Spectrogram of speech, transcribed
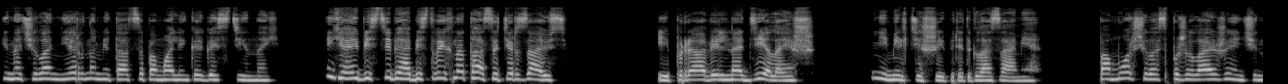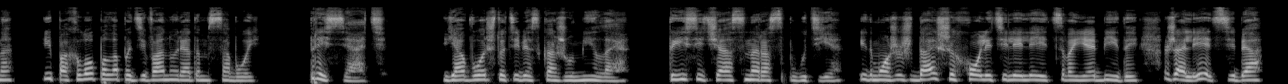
и начала нервно метаться по маленькой гостиной. «Я и без тебя, без твоих нотаций терзаюсь!» «И правильно делаешь!» «Не мельтеши перед глазами!» Поморщилась пожилая женщина и похлопала по дивану рядом с собой. Присядь. Я вот что тебе скажу, милая. Ты сейчас на распутье и можешь дальше холить и лелеять свои обиды, жалеть себя,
